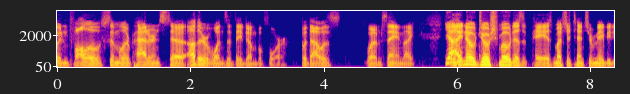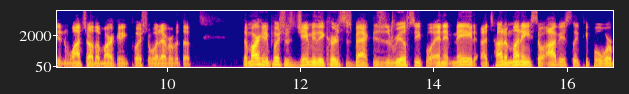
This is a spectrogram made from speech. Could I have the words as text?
and follow similar patterns to other ones that they've done before. But that was what I'm saying. Like, yeah, I know Joe Schmo doesn't pay as much attention, maybe didn't watch all the marketing push or whatever, but the the marketing push was Jamie Lee Curtis is back. This is a real sequel, and it made a ton of money. So obviously, people were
